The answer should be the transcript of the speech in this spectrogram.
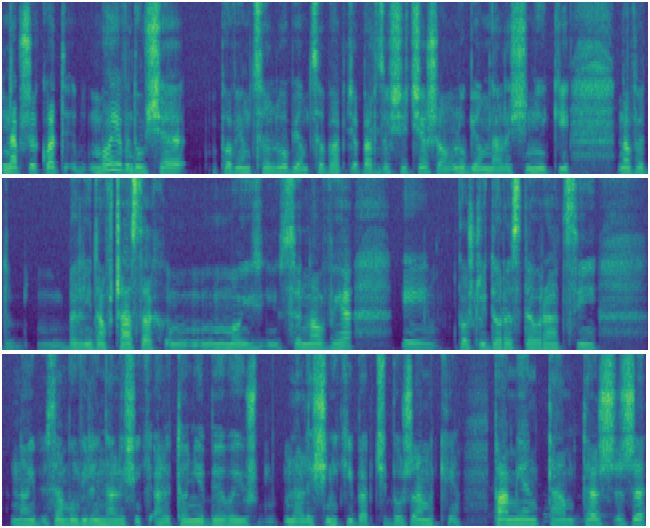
Na przykład moje wnusie powiem, co lubią, co babcia bardzo się cieszą, lubią naleśniki. Nawet byli na wczasach moi synowie i poszli do restauracji. No i zamówili naleśniki, ale to nie były już naleśniki babci Bożenki. Pamiętam też, że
